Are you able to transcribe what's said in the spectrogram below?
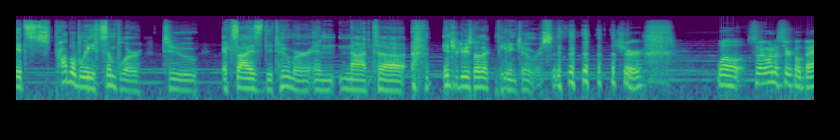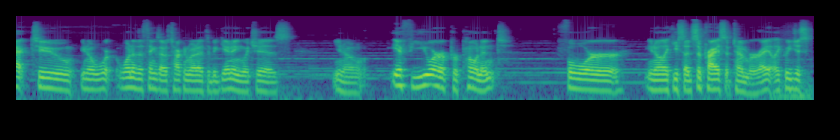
it's probably simpler to excise the tumor and not uh, introduce other competing tumors. Sure. Well, so I want to circle back to you know one of the things I was talking about at the beginning, which is, you know, if you are a proponent for you know, like you said, surprise September, right? Like we just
